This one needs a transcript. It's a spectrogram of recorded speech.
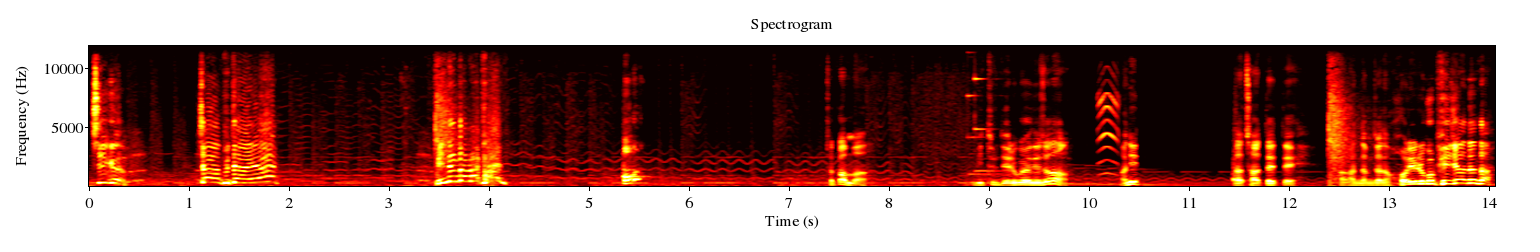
지금! 점프 다이엇 믿는다 발판! 어? 잠깐만. 밑으로 내려가야 되잖아. 아니 나 자떼떼 강한 남자는 허리를 굽히지 않는다.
